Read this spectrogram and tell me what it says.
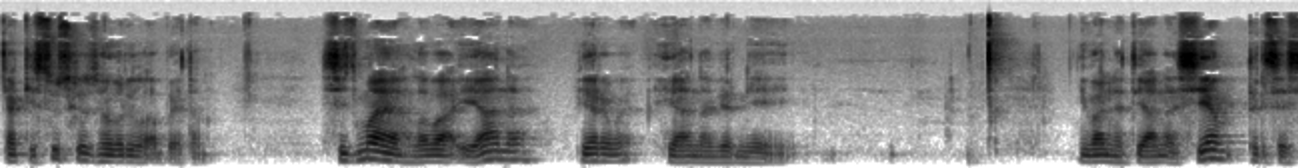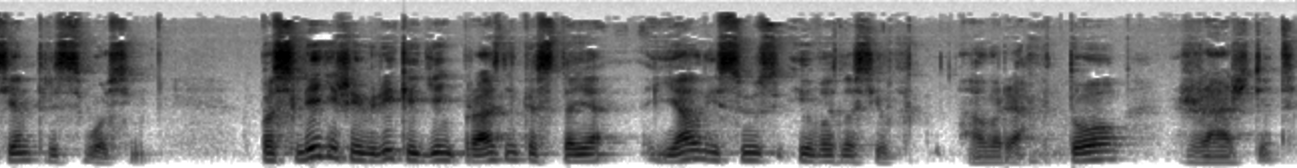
как Иисус Христос говорил об этом. Седьмая глава Иоанна, 1 Иоанна, вернее, Евангелие от Иоанна 7, 37, 38. Последний же великий день праздника стоял Иисус и возгласил, говоря, кто жаждет.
